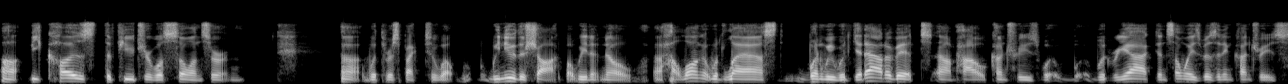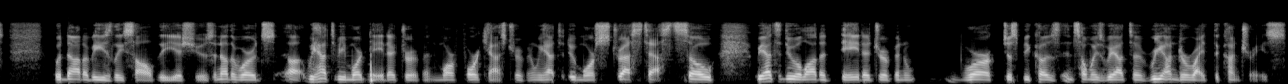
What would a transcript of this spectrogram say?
uh, because the future was so uncertain uh, with respect to well, we knew the shock, but we didn't know uh, how long it would last, when we would get out of it, um, how countries w- w- would react. In some ways, visiting countries would not have easily solved the issues. In other words, uh, we had to be more data driven, more forecast driven. We had to do more stress tests. So we had to do a lot of data driven work just because, in some ways, we had to re underwrite the countries.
